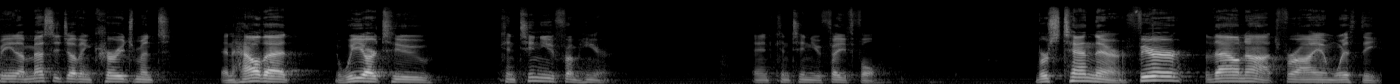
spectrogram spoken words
being a message of encouragement and how that we are to continue from here and continue faithful. Verse 10 there Fear thou not, for I am with thee.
